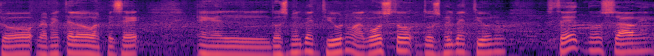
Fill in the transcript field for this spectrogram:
yo realmente lo empecé en el 2021, agosto 2021. Ustedes no saben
